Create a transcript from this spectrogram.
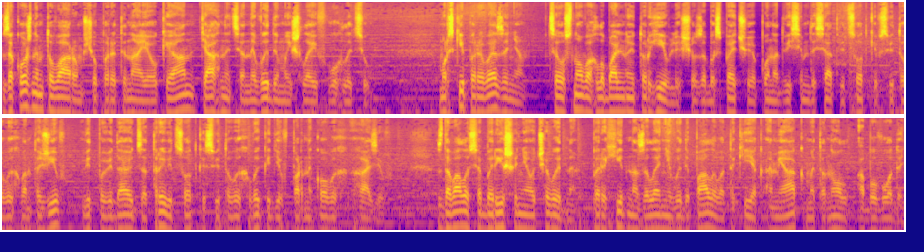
За кожним товаром, що перетинає океан, тягнеться невидимий шлейф вуглецю. Морські перевезення це основа глобальної торгівлі, що забезпечує понад 80% світових вантажів, відповідають за 3% світових викидів парникових газів. Здавалося би, рішення очевидне: перехід на зелені види палива, такі як аміак, метанол або водень.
